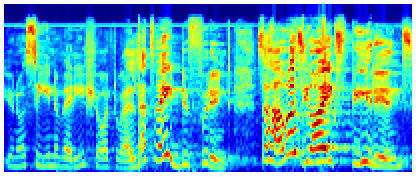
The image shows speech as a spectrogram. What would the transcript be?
you know, see in a very short while, that's very different. So, how was your experience?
